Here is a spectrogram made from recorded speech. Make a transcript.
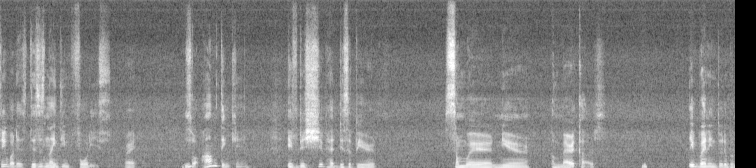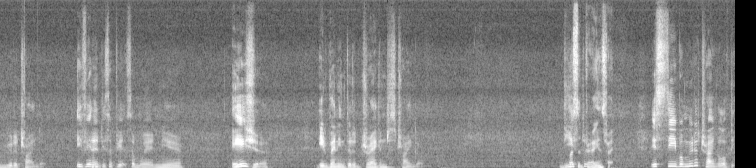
Think about this. This is 1940s, right? Mhm. So I'm thinking if this ship had disappeared somewhere near Americas, Mhm. it went into the Bermuda Triangle. If it had Mhm. disappeared somewhere near Asia, it went into the Dragon's Triangle. These What's the two- dragon's right? It's the Bermuda Triangle of the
